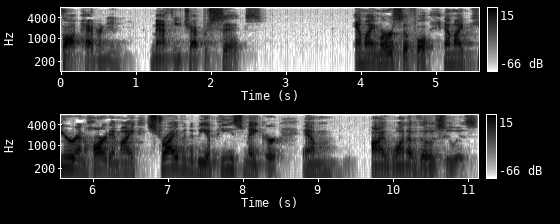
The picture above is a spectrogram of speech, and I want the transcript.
thought pattern in Matthew chapter 6. Am I merciful? Am I pure in heart? Am I striving to be a peacemaker? Am I one of those who is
